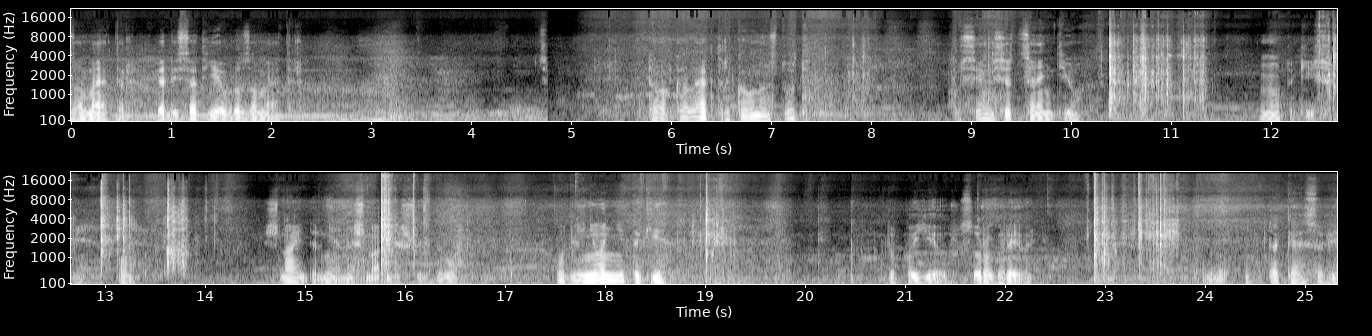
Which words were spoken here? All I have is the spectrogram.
за метр. 50 євро за метр. Так, електрика у нас тут по 70 центів. Ну такий собі. Ой. Шнайдер, ні, не шнайдер, щось друге. Удліньонні такі. То по євро, 40 гривень. Ну, таке собі.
